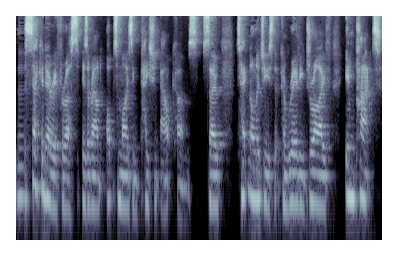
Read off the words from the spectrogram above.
The second area for us is around optimizing patient outcomes. So, technologies that can really drive impact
